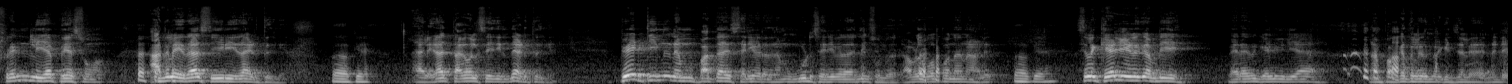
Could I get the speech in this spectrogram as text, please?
ஃப்ரெண்ட்லியாக பேசுவோம். அதில் ஏதாவது செய்தி தான் எடுத்துக்கங்க. ஓகே. அதில் ஏதாவது தகவல் செய்தி இருந்தால் எடுத்துக்கங்க. பேட்டின்னு நம்ம பார்த்தா சரி வராது. நம்ம மூடு சரி வராதுன்னு சொல்லுவார். அவ்வளோ ஓப்பனான ஆள். ஓகே. சில கேள்விகளுக்கு அப்படி வேற எதுவும் கேள்வி இல்லையா? நான் பக்கத்தில் இருந்திருக்கேன் சில நெட்டு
